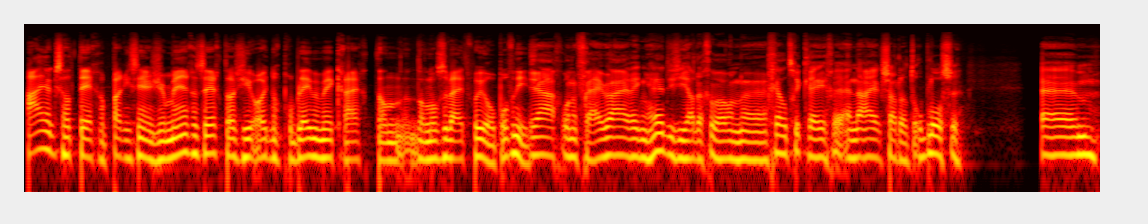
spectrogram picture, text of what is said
Ajax had tegen Paris Saint-Germain gezegd: als je hier ooit nog problemen mee krijgt, dan, dan lossen wij het voor je op, of niet? Ja, gewoon een vrijwaring. Hè? Dus die hadden gewoon uh, geld gekregen en Ajax zou dat oplossen. Um,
